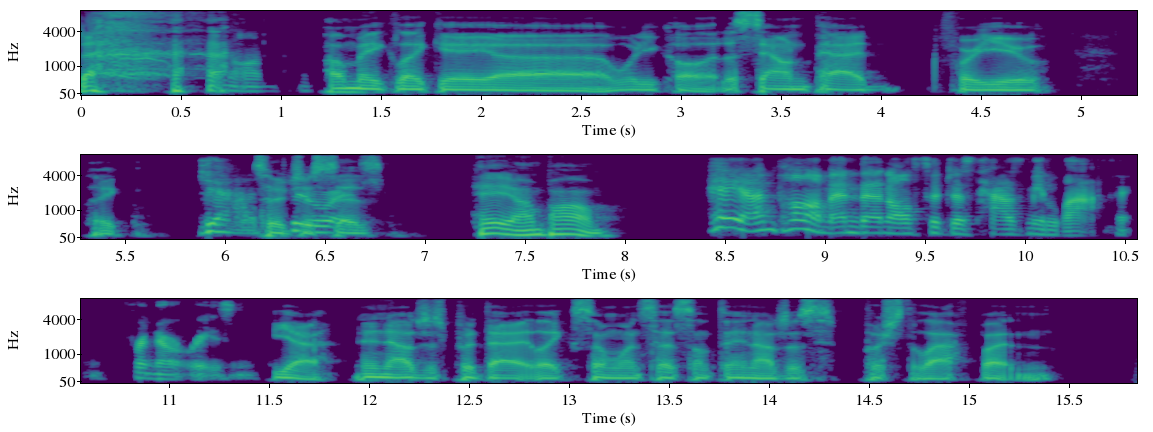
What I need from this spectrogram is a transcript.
I'll make like a uh what do you call it? A sound pad for you. Like yeah. so it just says, "Hey, I'm Palm." hey, I'm Palm, and then also just has me laughing for no reason. Yeah, and I'll just put that like someone says something, I'll just push the laugh button.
